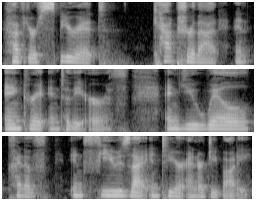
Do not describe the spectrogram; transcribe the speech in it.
have your spirit capture that and anchor it into the earth. And you will kind of infuse that into your energy body.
